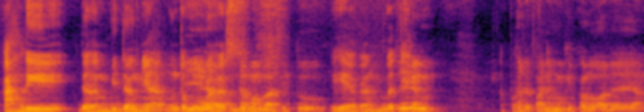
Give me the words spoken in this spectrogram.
ahli dalam bidangnya untuk iya membahas. untuk membahas itu Iya kan? jadi Berarti kan ke depannya mungkin kalau ada yang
